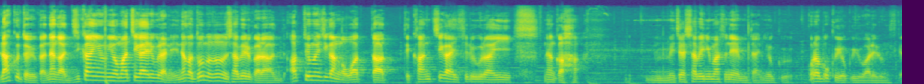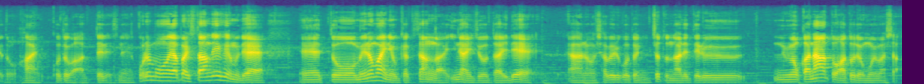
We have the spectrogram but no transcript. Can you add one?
楽というかなんか時間読みを間違えるぐらいになんかどんどんどんどん喋るからあっという間に時間が終わったって勘違いするぐらいなんかめちゃ喋りますねみたいによくこれは僕よく言われるんですけどはいことがあってですね。これもやっぱりスタンド FM でえ、っと目の前にお客さんがいない状態であの喋ることにちょっと慣れてるのかなと後で思いました。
